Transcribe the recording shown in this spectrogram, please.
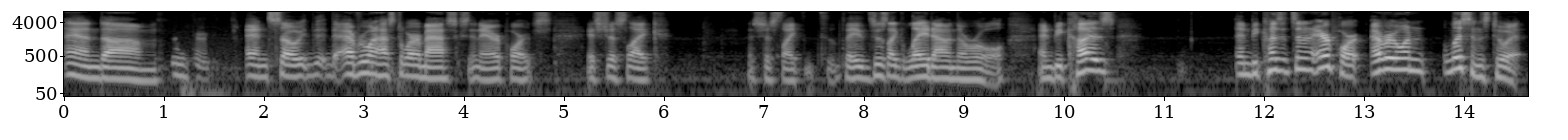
And, um, and so th- everyone has to wear masks in airports. It's just like, it's just like they just like lay down the rule. And because and because it's in an airport, everyone listens to it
